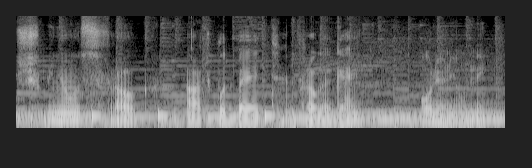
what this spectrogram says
One on large minions, frog, large good bait, and frog again. All you need.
